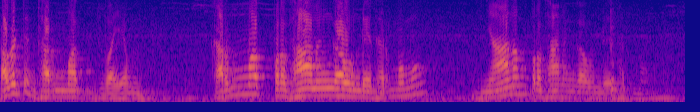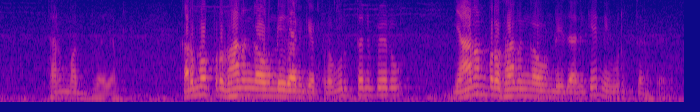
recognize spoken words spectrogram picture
కాబట్టి ధర్మద్వయం కర్మ ప్రధానంగా ఉండే ధర్మము జ్ఞానం ప్రధానంగా ఉండే ధర్మము ధర్మద్వయం. కర్మ ప్రధానంగా ఉండేదానికే ప్రవృత్తి అని పేరు జ్ఞానం ప్రధానంగా ఉండేదానికే నివృత్తి అని పేరు.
